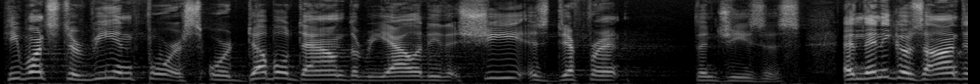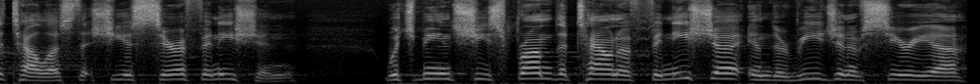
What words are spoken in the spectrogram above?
He wants to reinforce or double down the reality that she is different than Jesus. And then he goes on to tell us that she is Syrophoenician, which means she's from the town of Phoenicia in the region of Syria.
